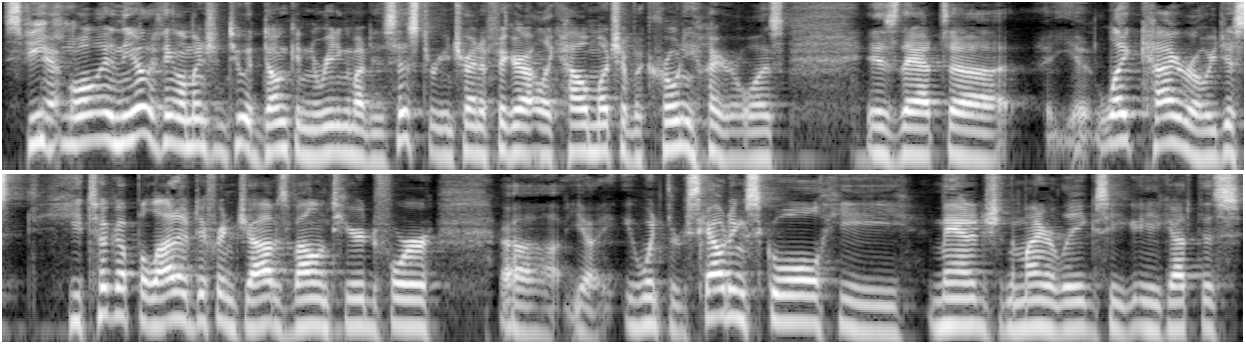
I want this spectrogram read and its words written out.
Speaking yeah, well, and the other thing I'll mention too with Duncan, reading about his history and trying to figure out like how much of a crony hire it was, is that uh, like Cairo, he just he took up a lot of different jobs, volunteered for, uh, you know, he went through scouting school, he managed in the minor leagues, he, he got this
